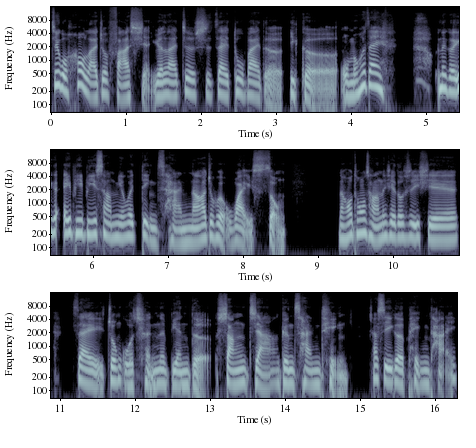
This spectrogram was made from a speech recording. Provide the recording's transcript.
结果后来就发现，原来这是在杜拜的一个，我们会在 那个一个 APP 上面会订餐，然后就会有外送。然后通常那些都是一些在中国城那边的商家跟餐厅，它是一个平台。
